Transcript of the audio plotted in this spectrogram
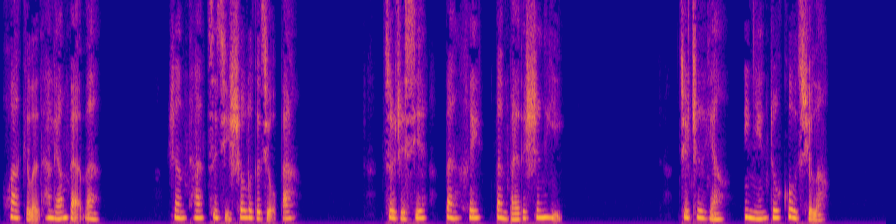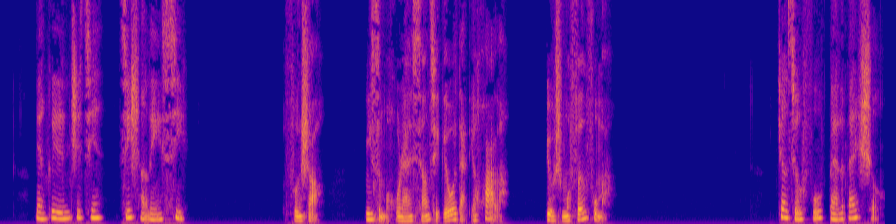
划给了他两百万，让他自己收了个酒吧，做这些半黑半白的生意。就这样，一年多过去了，两个人之间极少联系。风少，你怎么忽然想起给我打电话了？有什么吩咐吗？赵九福摆了摆手，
